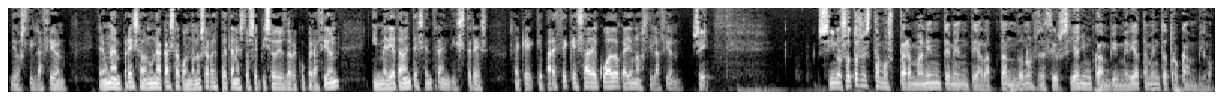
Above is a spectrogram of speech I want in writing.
de oscilación. En una empresa o en una casa, cuando no se respetan estos episodios de recuperación, inmediatamente se entra en distrés. O sea, que, que parece que es adecuado que haya una oscilación. Sí. Si nosotros estamos permanentemente adaptándonos, es decir, si hay un cambio, inmediatamente otro cambio,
